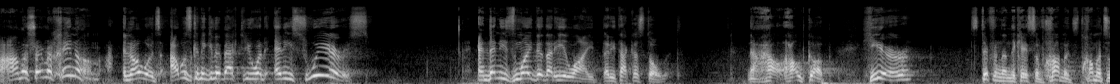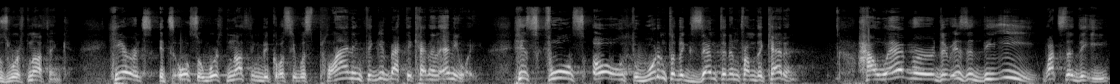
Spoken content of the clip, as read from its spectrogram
I'm a shemer chinam. In other words, I was going to give it back to you and Eddie swears. And then he's moided that he lied, that he taka stole it. Now, halt up. Here, it's different than the case of chametz. Chametz is worth nothing. Here it's, it's also worth nothing because he was planning to give back the Keren anyway. His false oath wouldn't have exempted him from the Keren. However, there is a DE. What's the DE?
